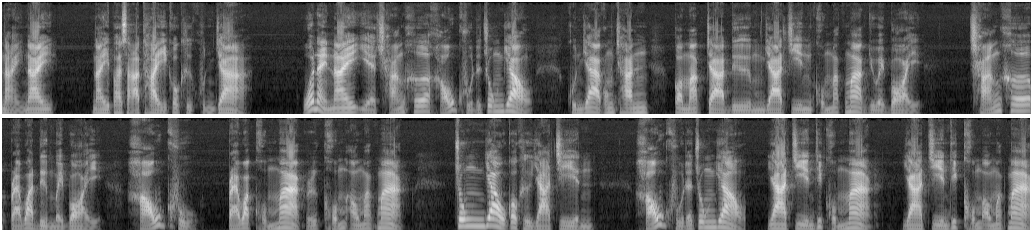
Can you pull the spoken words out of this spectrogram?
ไหนนายในภาษาไทยก็คือคุณย่า我奶奶也常喝好苦的中药คุณย่าของฉันก็มักจะดื่มยาจีนขมมากๆอยู่บ่อยๆ ฉังเคอแปลว่าดื่มบ่อยๆเขาขู่แปลว่าขมมากหรือขมเอามากๆ จงเย่าก็คือยาจีนเขาขู่的จงเย่ายาจีนที่ขมมาก ยาจีนที่ขมเอามาก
